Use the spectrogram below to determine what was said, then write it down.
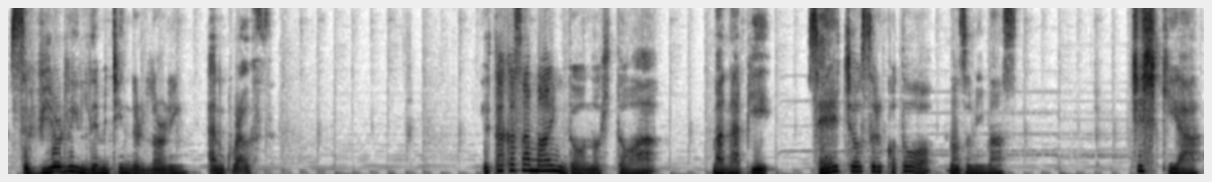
severely limiting their learning and growth. 豊かさマインドの人は学び、成長することを望みます。知識や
